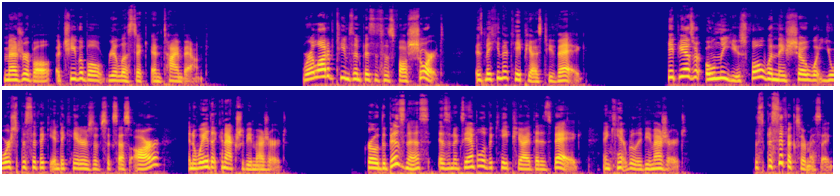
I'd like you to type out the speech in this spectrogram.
measurable, achievable, realistic, and time bound. Where a lot of teams and businesses fall short is making their KPIs too vague. KPIs are only useful when they show what your specific indicators of success are in a way that can actually be measured. Grow the business is an example of a KPI that is vague and can't really be measured. The specifics are missing.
